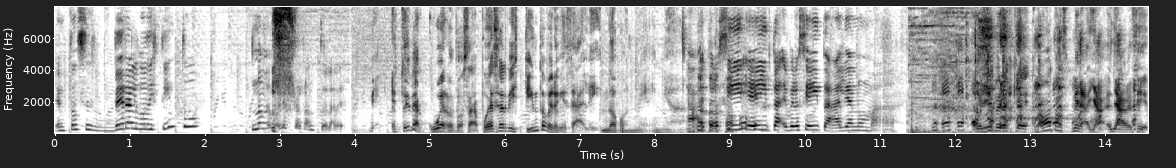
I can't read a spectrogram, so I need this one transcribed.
Entonces, ver algo distinto no me molesta tanto, la verdad. Estoy de acuerdo, o sea, puede ser distinto, pero que sea lindo, pues niña. Pero sí es, pero sí es Italia nomás. Oye, pero es que vamos a pasar. Mira, ya, ya, sí.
